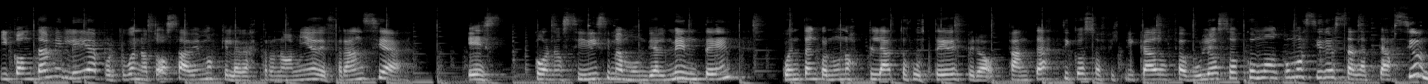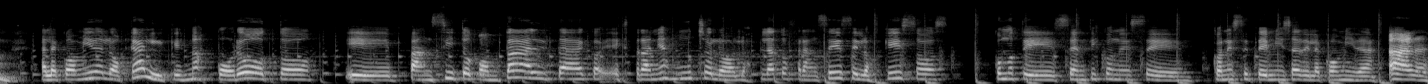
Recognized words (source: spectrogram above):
Y contame, Lea, porque bueno, todos sabemos que la gastronomía de Francia es conocidísima mundialmente. Cuentan con unos platos ustedes, pero fantásticos, sofisticados, fabulosos. ¿Cómo, cómo ha sido esa adaptación a la comida local, que es más poroto, eh, pancito con palta? ¿Extrañas mucho los platos franceses, los quesos? ¿Cómo te sentís con ese, con ese temilla de la comida? Ah,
